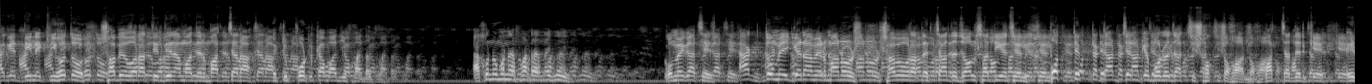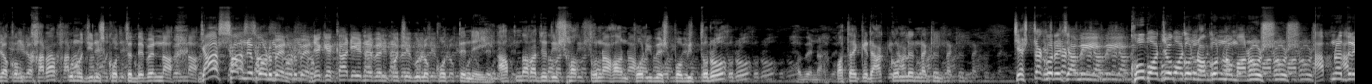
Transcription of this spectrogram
আগের দিনে কি হতো? সবে বরাতের দিন আমাদের বাচ্চারা একটু পটকাবাজি ফাটাতো। এখনও মনে হয় ফাটায় নাকি? কমে গেছে। একদম এই গ্রামের মানুষ সবে রাতের চাঁদে জলসা দিয়েছেন। প্রত্যেকটা গার্জেনকে বলে যাচ্ছি শক্ত হন। বাচ্চাদেরকে এরকম খারাপ কোনো জিনিস করতে দেবেন না। যার সামনে পড়বেন ডেকে কাড়িয়ে নেবেন কোচ এগুলো করতে নেই। আপনারা যদি শক্ত না হন পরিবেশ পবিত্র হবে না। কথায় কি রাগ করলেন নাকি? চেষ্টা করেছি আমি। খুব অযোগ্য নগণ্য মানুষ। আপনাদের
